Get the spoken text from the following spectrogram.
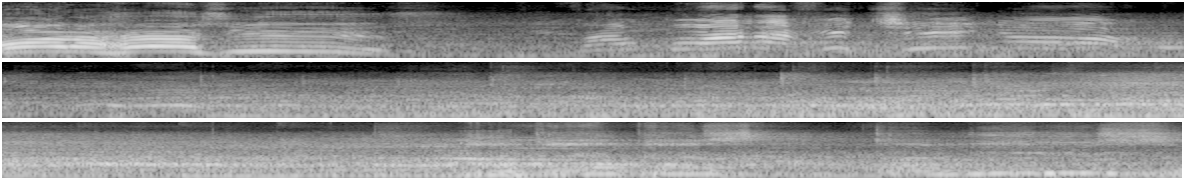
Bora, Regis! Vambora, Vitinho! Atletas Tamires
